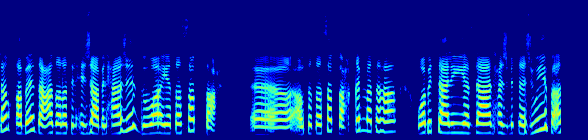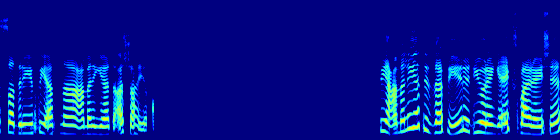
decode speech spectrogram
تنقبض عضلة الحجاب الحاجز ويتسطح آه، أو تتسطح قمتها وبالتالي يزداد حجم التجويف الصدري في أثناء عملية الشهيق. في عملية الزفير during expiration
